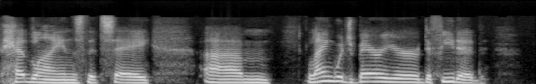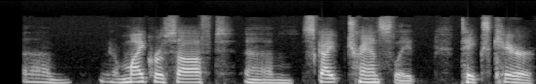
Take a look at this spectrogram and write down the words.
headlines that say, um, language barrier defeated, um, you know, Microsoft um, Skype Translate takes care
